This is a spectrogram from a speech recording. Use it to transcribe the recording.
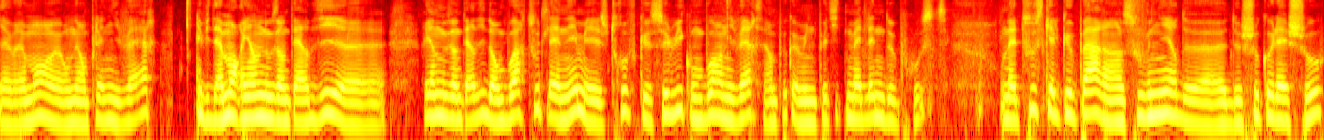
Il y a vraiment, euh, on est en plein hiver. Évidemment, rien ne nous interdit, euh, rien ne nous interdit d'en boire toute l'année, mais je trouve que celui qu'on boit en hiver, c'est un peu comme une petite Madeleine de Proust. On a tous quelque part un souvenir de, de chocolat chaud.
